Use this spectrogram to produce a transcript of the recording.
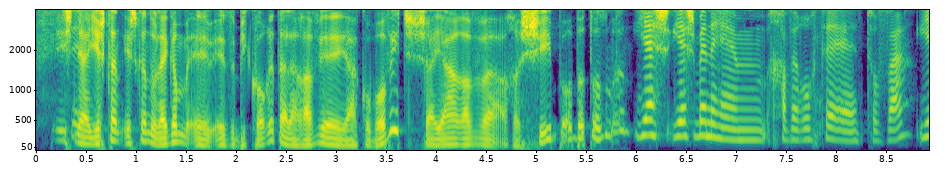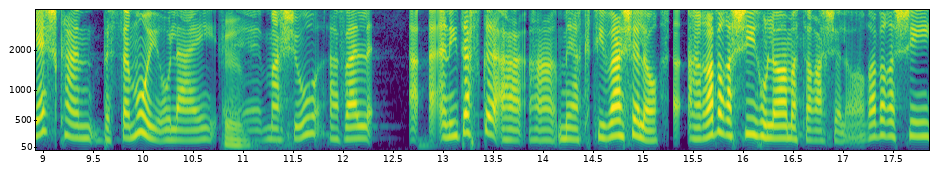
שנייה, יש כאן, יש כאן אולי גם אה, איזו ביקורת על הרב אה, יעקובוביץ', שהיה הרב הראשי באותו זמן? יש, יש ביניהם חברות uh, טובה. יש כאן בסמוי אולי כן. uh, משהו, אבל אני דווקא, מהכתיבה שלו, הרב הראשי הוא לא המטרה שלו. הרב הראשי,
